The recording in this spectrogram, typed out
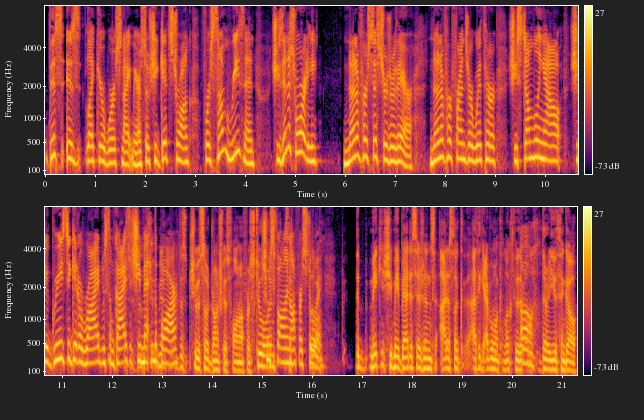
this is like your worst nightmare. So she gets drunk. For some reason, she's in a sorority. None of her sisters are there. None of her friends are with her. She's stumbling out. She agrees to get a ride with some guys that she met in the bar. She was so drunk, she was falling off her stool. She was falling so- off her stool. way, the, making she made bad decisions. I just look. I think everyone can look through their, Oh. their youth and go,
